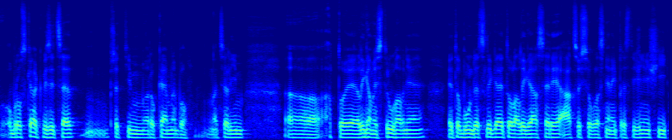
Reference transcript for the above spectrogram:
obrovské akvizice mm, před tím rokem nebo necelým a to je Liga mistrů hlavně. Je to Bundesliga, je to La Liga, Serie A, což jsou vlastně nejprestižnější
